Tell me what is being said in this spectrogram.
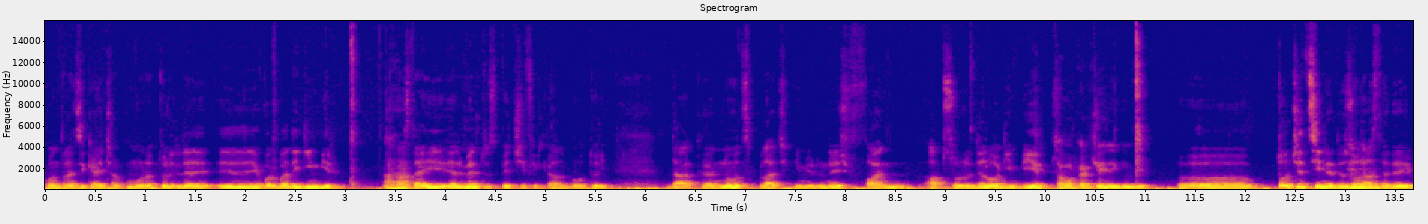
contrazic aici cu murăturile, e, e vorba de ghimbir. Aha. Asta e elementul specific al băuturii. Dacă nu îți place ghimbirul, nu ești fan absolut deloc ghimbir, Sau măcar cei de ghimbir. uh, tot ce ține de zona Mhm. asta de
